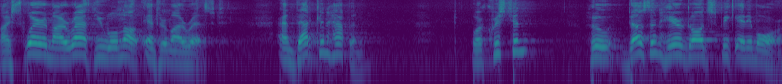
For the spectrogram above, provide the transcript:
I swear in my wrath, you will not enter my rest. And that can happen for a Christian who doesn't hear God speak anymore.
